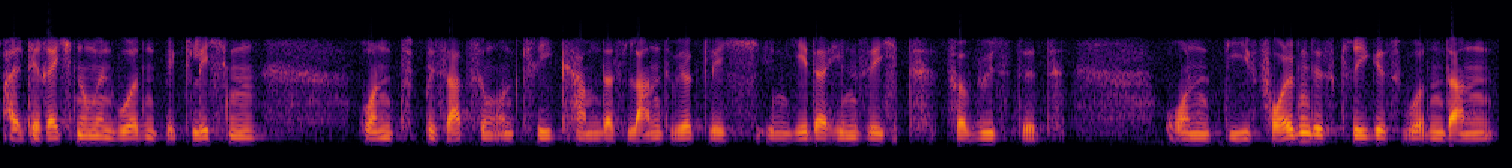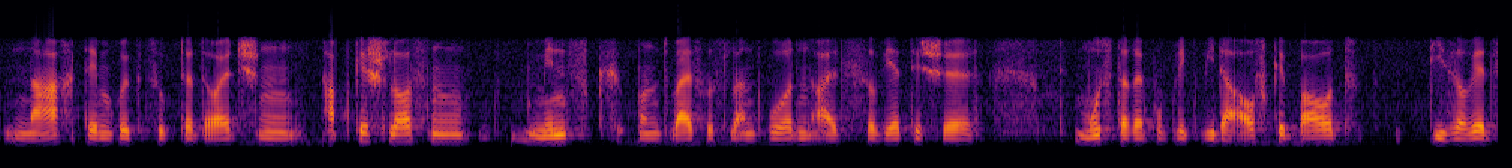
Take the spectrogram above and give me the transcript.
Alte Rechnungen wurden beglichen und Besatzung und Krieg haben das Land wirklich in jeder Hinsicht verwüstet. Und die Folgen des Krieges wurden dann nach dem Rückzug der Deutschen abgeschlossen. Minsk und Weißrussland wurden als sowjetische Musterrepublik wieder aufgebaut. Die Sowjets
